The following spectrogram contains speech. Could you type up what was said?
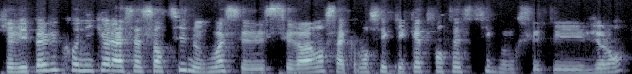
j'avais pas vu Chronicle à sa sortie, donc moi, c'est c'est vraiment. Ça a commencé avec les 4 Fantastiques, donc c'était violent.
